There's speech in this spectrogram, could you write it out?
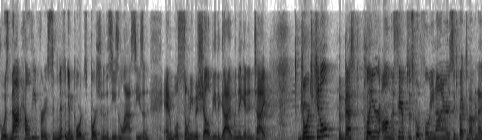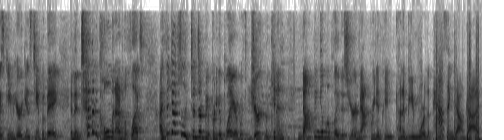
who was not healthy for a significant portion of the season last season? And will Sony Michel be the guy when they get in tight? George Kittle, the best player on the San Francisco 49ers, expect him to have a nice game here against Tampa Bay. And then Tevin Coleman out of the flex. I think actually turns out to be a pretty good player with Jerick McKinnon not being able to play this year and Matt Breida kind of being more of the passing down guy.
